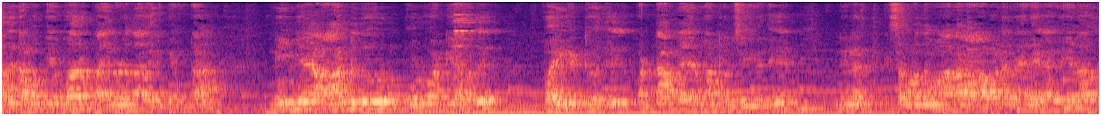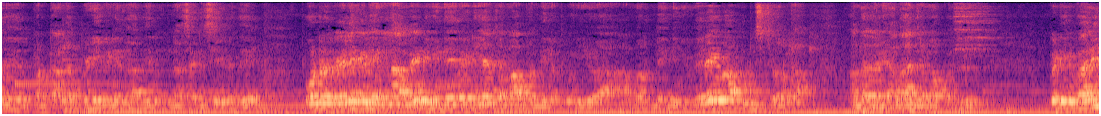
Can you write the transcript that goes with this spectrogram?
அது நமக்கு எவ்வாறு பயனுள்ளதாக இருக்குன்னா நீங்கள் ஆண்டுதோறும் ஒரு வாட்டியாவது வரி கட்டுவது பட்டா பெயர் மாற்றம் செய்வது நிலத்துக்கு சம்பந்தமான ஆவண வேலைகள் ஏதாவது பட்டால பிழைகள் ஏதாவது இருக்குன்னா சரி செய்வது போன்ற வேலைகள் எல்லாமே நீங்கள் நேரடியாக ஜமாபந்தியில் போய் அமர்ந்து நீங்கள் விரைவாக முடிச்சுட்டு வரலாம். அந்த வேலையை அதான் ஜமாபந்தி. இப்போ நீங்கள் வரி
